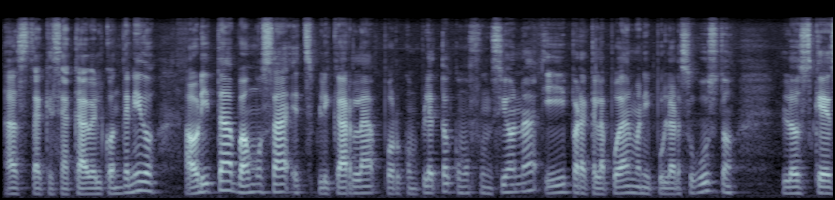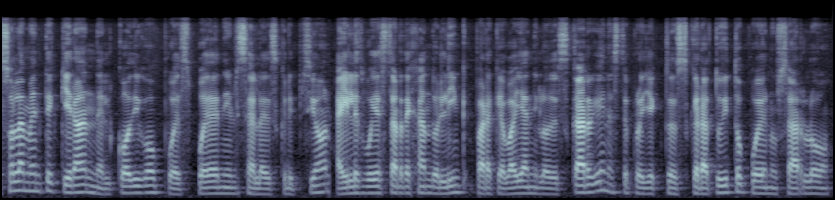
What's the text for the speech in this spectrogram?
hasta que se acabe el contenido. Ahorita vamos a explicarla por completo cómo funciona y para que la puedan manipular su gusto. Los que solamente quieran el código pues pueden irse a la descripción. Ahí les voy a estar dejando el link para que vayan y lo descarguen. Este proyecto es gratuito, pueden usarlo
